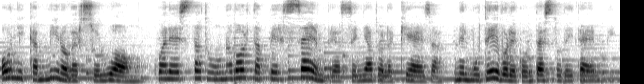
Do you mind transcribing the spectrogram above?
ogni cammino verso l'uomo, quale è stato una volta per sempre assegnato alla Chiesa nel mutevole contesto dei tempi,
